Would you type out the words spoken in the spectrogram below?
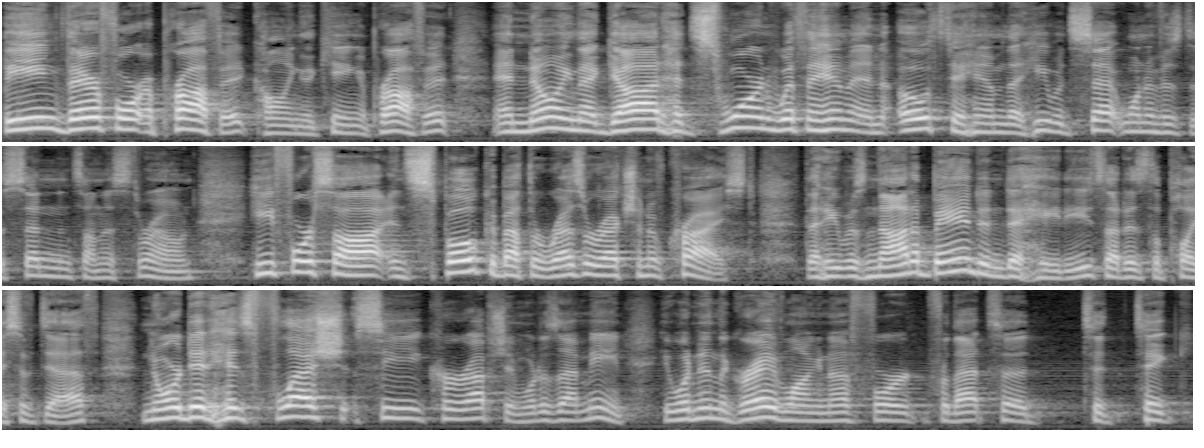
Being therefore a prophet, calling the king a prophet, and knowing that God had sworn with him an oath to him that he would set one of his descendants on his throne, he foresaw and spoke about the resurrection of Christ, that he was not abandoned to Hades, that is the place of death, nor did his flesh see corruption. What does that mean? He wasn't in the grave long enough for, for that to, to take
